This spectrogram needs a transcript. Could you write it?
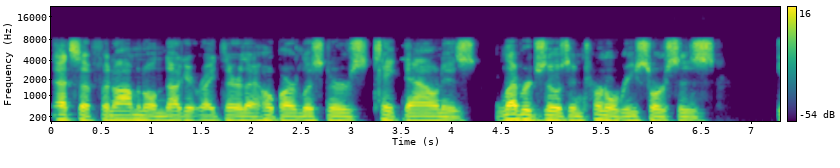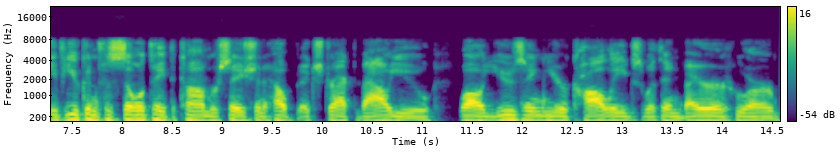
That's a phenomenal nugget right there that I hope our listeners take down is leverage those internal resources if you can facilitate the conversation, help extract value while using your colleagues within Bayer who are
